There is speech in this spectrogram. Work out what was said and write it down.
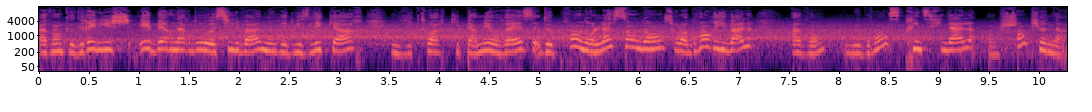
avant que Grealish et Bernardo Silva ne réduisent l'écart. Une victoire qui permet aux Reds de prendre l'ascendant sur leur grand rival avant le grand sprint final en championnat.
